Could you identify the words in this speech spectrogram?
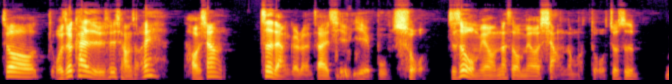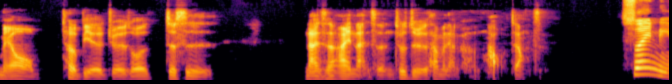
就我就开始去想说，哎，好像这两个人在一起也不错。只是我没有那时候没有想那么多，就是没有特别的觉得说这是男生爱男生，就觉得他们两个很好这样子。所以你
